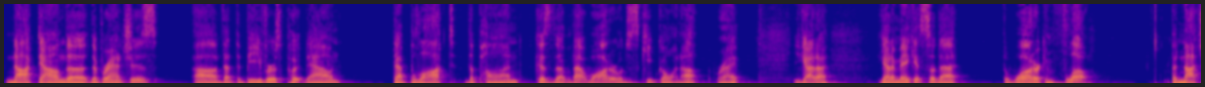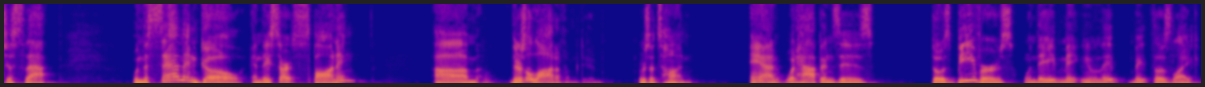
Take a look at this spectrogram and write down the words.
knock down the the branches uh, that the beavers put down that blocked the pond because that that water will just keep going up, right? You gotta you gotta make it so that the water can flow, but not just that. When the salmon go and they start spawning, um, there's a lot of them, dude. There's a ton. And what happens is those beavers, when they make when they make those like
